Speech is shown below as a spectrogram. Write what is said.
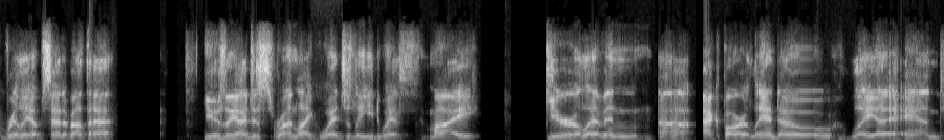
really upset about that. Usually, I just run like wedge lead with my Gear 11, uh, Ackbar, Lando, Leia, and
